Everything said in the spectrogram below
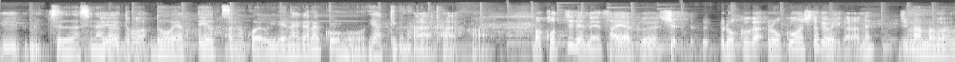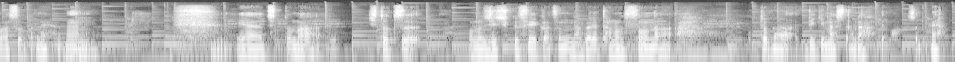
うんうん、通話しながらどうやって4つの声を入れながらこうやっていくのはいかみたいな、はいはい。まあこっちでね最悪しゅ録画録音しとけばいいからね。自まあまあまあまあそうだねうんいやちょっとまあ一つこの自粛生活の中で楽しそうなことができましたなでもそれね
